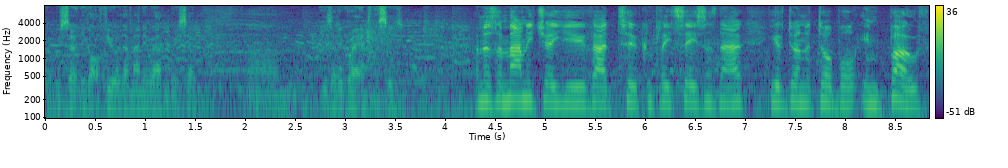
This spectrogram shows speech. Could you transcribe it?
Uh, we certainly got a few of them anyway, haven't we? So um, he's had a great end to the season. And as a manager, you've had two complete seasons now. You've done a double in both,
